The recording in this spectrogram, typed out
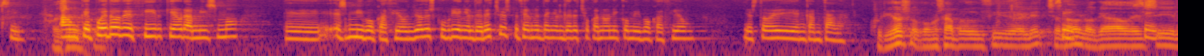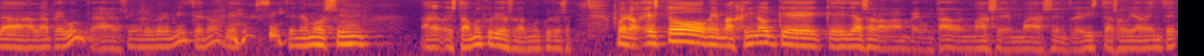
Sí. Pues Aunque puedo decir que ahora mismo eh, es mi vocación. Yo descubrí en el Derecho, especialmente en el Derecho Canónico, mi vocación y estoy encantada. Curioso cómo se ha producido el hecho, lo que ha dado de sí, la, pregunta, si me lo permite, ¿no? que tenemos un, Ah, está muy curiosa, muy curiosa. Bueno, esto me imagino que, que ya se lo han preguntado en más, en más entrevistas, obviamente,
